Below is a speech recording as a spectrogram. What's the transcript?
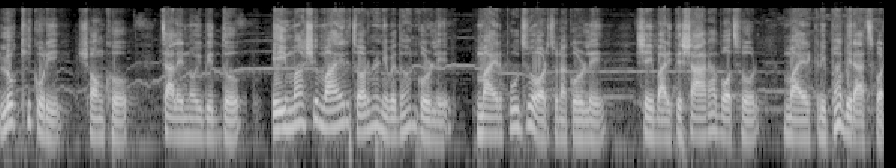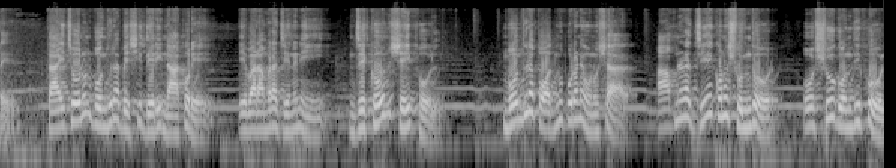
লক্ষ্মী করি শঙ্খ, চালের নৈবেদ্য এই মাসে মায়ের চরণে নিবেদন করলে, মায়ের পুজো অর্চনা করলে, সেই বাড়িতে সারা বছর মায়ের কৃপা বিরাজ করে। তাই চলুন বন্ধুরা, বেশি দেরি না করে এবার আমরা জেনে নিই যে কোন সেই ফুল। বন্ধুরা, পদ্মপুরাণে অনুসার আপনারা যে কোনো সুন্দর ও সুগন্ধি ফুল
